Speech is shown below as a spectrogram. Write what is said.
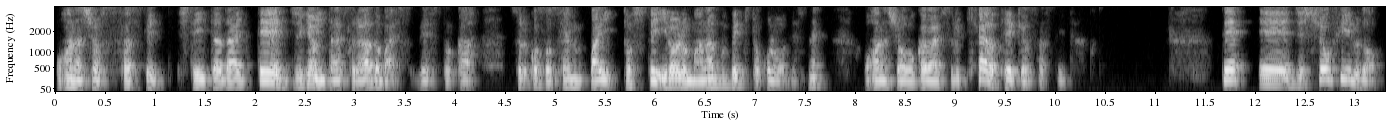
お話をさせてしていただいて、授業に対するアドバイスですとか、それこそ先輩としていろいろ学ぶべきところをですね、お話をお伺いする機会を提供させていただく。で、えー、実証フィールド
